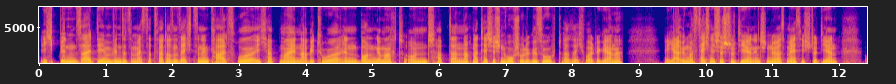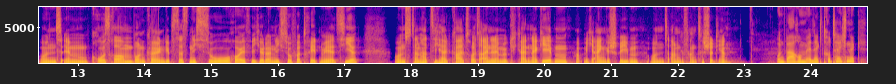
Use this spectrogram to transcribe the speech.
Ich bin seit dem Wintersemester 2016 in Karlsruhe. Ich habe mein Abitur in Bonn gemacht und habe dann nach einer technischen Hochschule gesucht. Also ich wollte gerne ja, irgendwas Technisches studieren, ingenieursmäßig studieren. Und im Großraum Bonn-Köln gibt es das nicht so häufig oder nicht so vertreten wie jetzt hier. Und dann hat sich halt Karlsruhe als eine der Möglichkeiten ergeben, habe mich eingeschrieben und angefangen zu studieren. Und warum Elektrotechnik?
